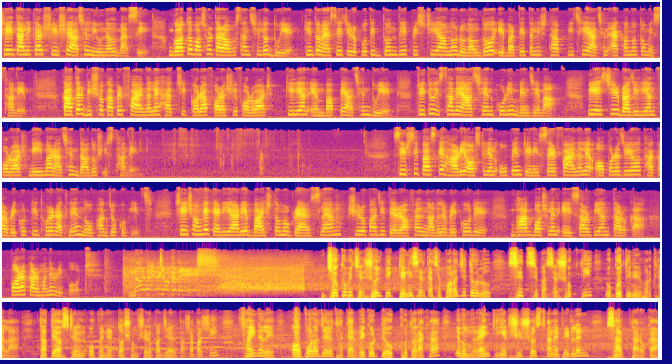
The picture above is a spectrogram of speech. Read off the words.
সেই তালিকার শীর্ষে আছেন লিওনেল মেসি। গত বছর তার অবস্থান ছিল দুয়ে কিন্তু মেসি চিরপ্রতিদ্বন্দ্বী ক্রিস্টিয়ানো রোনালদো এবার তেতাল্লিশ ধাপ পিছিয়ে আছেন একান্নতম স্থানে। কাতার বিশ্বকাপের ফাইনালে হ্যাট্রিক করা ফরাসি ফরোয়ার্ড কিলিয়ান এমবাপ্পে আছেন দুয়ে তৃতীয় স্থানে আছেন করিম বেনজেমা। পিএইচজির ব্রাজিলিয়ান ফরোয়ার্ড নেইমার আছেন দ্বাদশ স্থানে। সিরসিপাসকে হারিয়ে অস্ট্রেলিয়ান ওপেন টেনিসের ফাইনালে অপরাজেয় থাকার রেকর্ডটি ধরে রাখলেন নোভাক জোকোভিচ। সেই সঙ্গে ক্যারিয়ারে বাইশতম গ্র্যান্ড স্ল্যাম শিরোপা জিতে রাফেল নাদালের রেকর্ডে ভাগ বসালেন এই সার্বিয়ান তারকা। পরা কারমানের রিপোর্ট। জোকোভিচের শৈল্পিক টেনিসের কাছে পরাজিত হল সিৎসিপাসের শক্তি ও গতি নির্ভর খেলা। তাতে অস্ট্রেলিয়ান ওপেনের দশম শিরোপা জয়ের পাশাপাশি ফাইনালে অপরাজয় থাকার রেকর্ডটি অক্ষত রাখা এবং র্যাঙ্কিংয়ের শীর্ষস্থানে ফিরলেন সার্ক তারকা।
